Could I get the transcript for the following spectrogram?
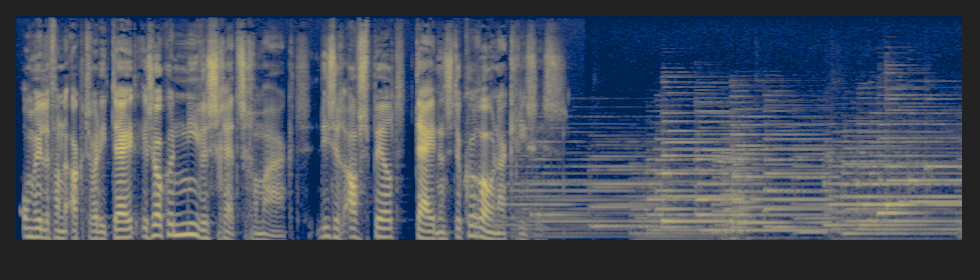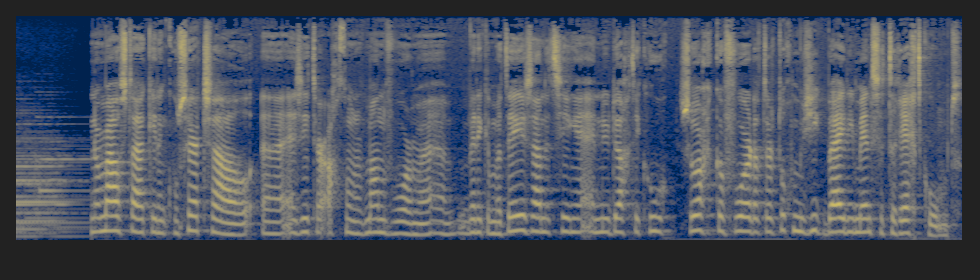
Omwille van de actualiteit is ook een nieuwe schets gemaakt, die zich afspeelt tijdens de coronacrisis. Normaal sta ik in een concertzaal uh, en zit er 800 man voor me. Uh, ben ik een Matthäus aan het zingen. En nu dacht ik, hoe zorg ik ervoor dat er toch muziek bij die mensen terechtkomt?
